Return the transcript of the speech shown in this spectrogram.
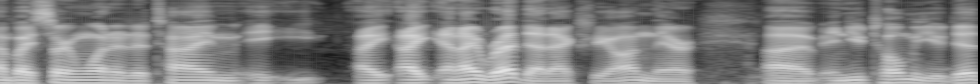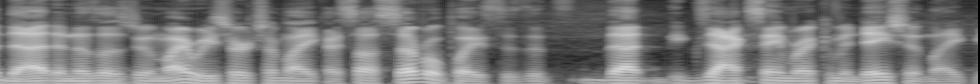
And by starting one at a time, it, I, I and I read that actually on there, uh, and you told me you did that. And as I was doing my research, I'm like, I saw several places it's that exact same recommendation, like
